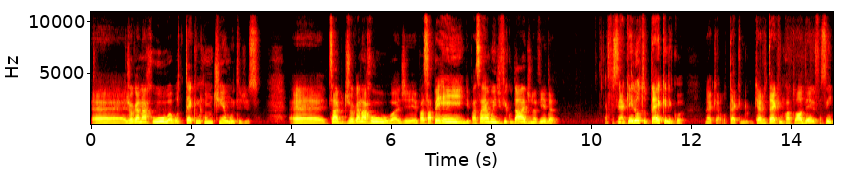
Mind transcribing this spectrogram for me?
é, jogar na rua, o técnico não tinha muito disso. É, sabe, de jogar na rua, de passar perrengue, passar realmente dificuldade na vida. Assim, aquele outro técnico né, que, é o técnico, que era o técnico atual dele, assim,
